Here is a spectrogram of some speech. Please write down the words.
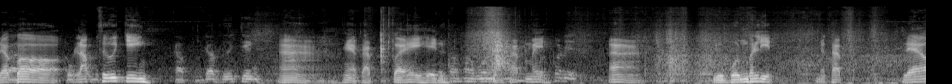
แล้วก็รับซื้อจริง ครับผมจะซื้อจริงอ่า เนี่ยครับ ก็ให้เห็นต้องกังวลนะครับไม่ อ่า อยู่ผลผลิตนะครับ แล้ว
